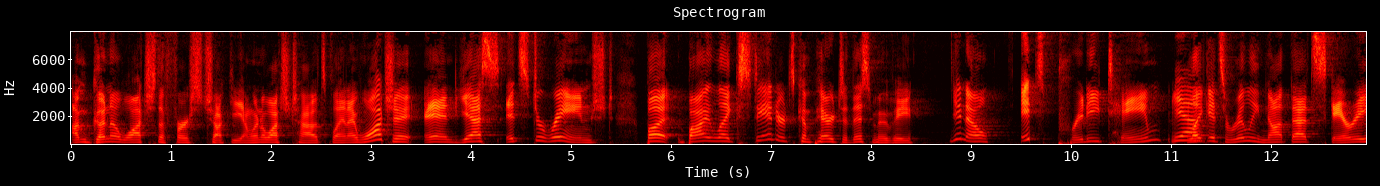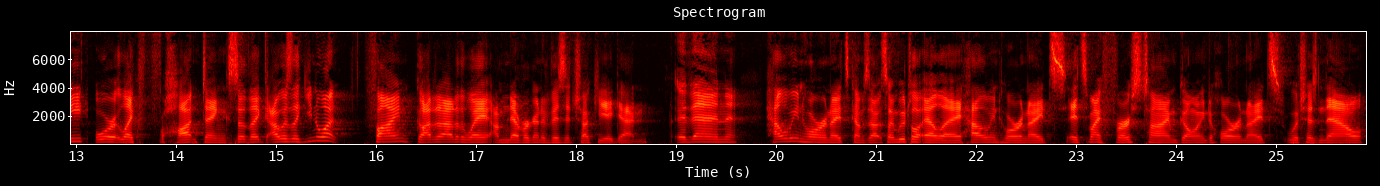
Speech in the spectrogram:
I'm gonna watch the first Chucky. I'm gonna watch Child's Play, and I watch it, and yes, it's deranged, but by like standards compared to this movie, you know, it's pretty tame. Yeah. Like it's really not that scary or like haunting. So like I was like, you know what? Fine, got it out of the way. I'm never gonna visit Chucky again. And then Halloween Horror Nights comes out. So I moved to LA. Halloween Horror Nights. It's my first time going to Horror Nights, which has now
